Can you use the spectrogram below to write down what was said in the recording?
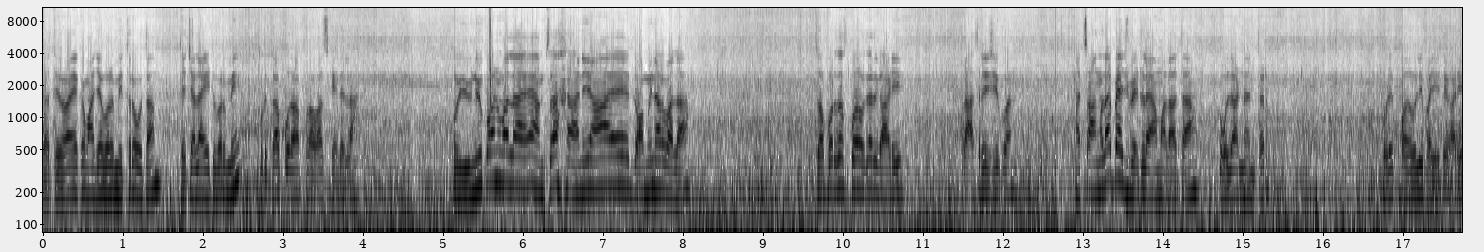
तर तेव्हा एक माझ्याबरोबर मित्र होता. त्याच्या लाईटवर मी पुढचा पुरा प्रवास केलेला. तो युनिकॉर्नवाला आहे आमचा आणि हा आहे डॉमिनारवाला. जबरदस्त पळवतात गाडी. रात्रीची पण. हा चांगला पॅच भेटला आहे आम्हाला आता. कोलाडनंतर थोडी पळवली पाहिजे ती गाडी.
